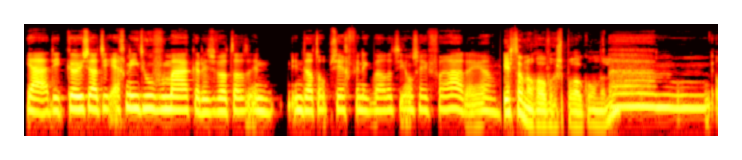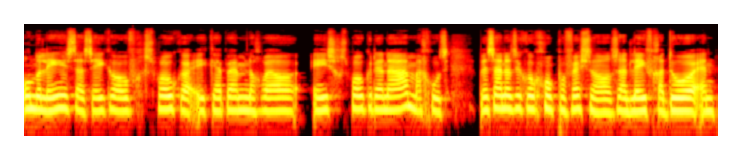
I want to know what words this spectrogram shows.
ja, die keuze had hij echt niet hoeven maken. Dus wat dat in, in dat opzicht vind ik wel dat hij ons heeft verraden. Ja. Is daar nog over gesproken onderling? Um, onderling is daar zeker over gesproken. Ik heb hem nog wel eens gesproken daarna. Maar goed, we zijn natuurlijk ook gewoon professionals en het leven gaat door. En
